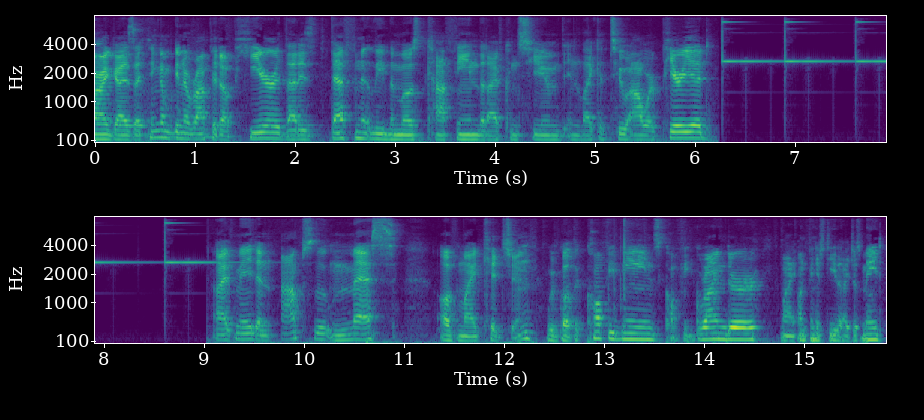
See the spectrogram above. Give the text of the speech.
Alright guys, I think I'm gonna wrap it up here. That is definitely the most caffeine that I've consumed in like a two hour period. I've made an absolute mess of my kitchen. We've got the coffee beans, coffee grinder, my unfinished tea that I just made,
